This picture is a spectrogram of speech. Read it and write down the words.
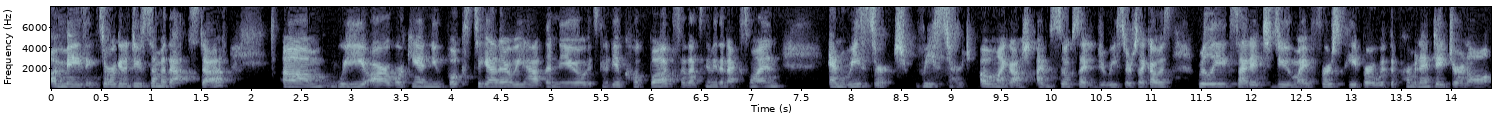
amazing. So we're going to do some of that stuff. Um, we are working on new books together. We have the new, it's going to be a cookbook. So that's going to be the next one. And research, research. Oh my gosh, I'm so excited to do research. Like I was really excited to do my first paper with the Permanente Journal,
